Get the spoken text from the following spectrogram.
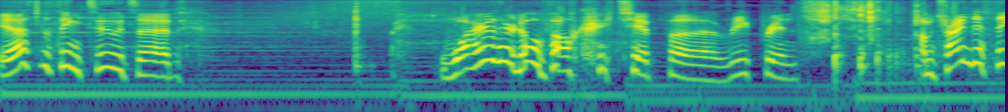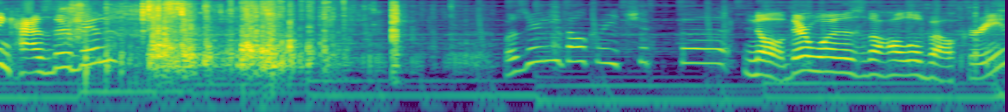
Yeah, that's the thing too, it's that... Why are there no Valkyrie chip uh, reprints? I'm trying to think, has there been? Was there any Valkyrie chip? Uh... No, there was the Hollow Valkyrie.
